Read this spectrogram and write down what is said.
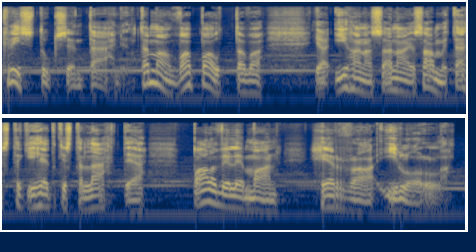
Kristuksen tähden. Tämä on vapauttava ja ihana sana ja saamme tästäkin hetkestä lähteä palvelemaan Herraa ilolla.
